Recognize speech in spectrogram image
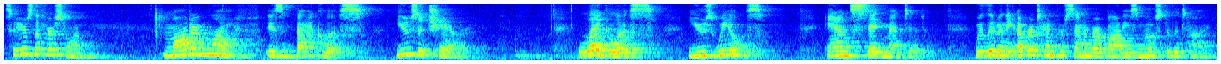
So here's the first one Modern life is backless. Use a chair. Legless. Use wheels. And segmented. We live in the upper 10% of our bodies most of the time.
